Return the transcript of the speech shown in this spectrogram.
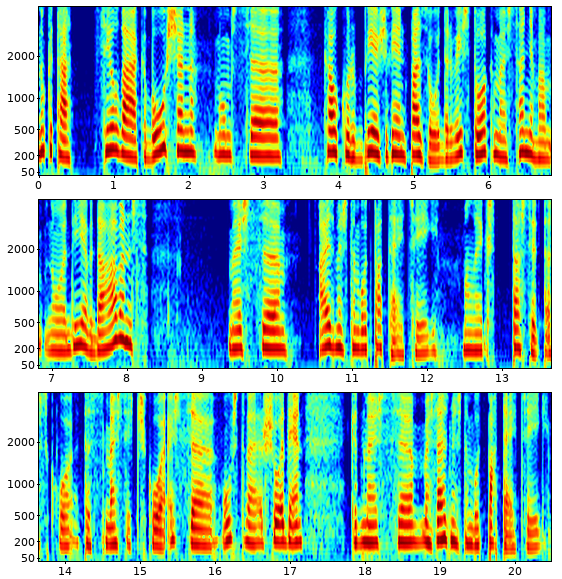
nu, ka tā cilvēka būšana mums uh, kaut kur bieži vien pazūd ar visu to, ka mēs saņemam no Dieva dāvanas, mēs uh, aizmirstam būt pateicīgi. Man liekas, tas ir tas, ko, tas message, ko es uh, uztvēru šodien, kad mēs, uh, mēs aizmirstam būt pateicīgi.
